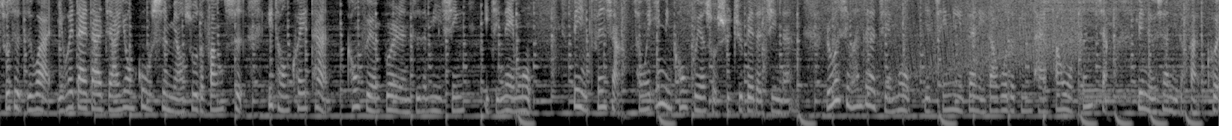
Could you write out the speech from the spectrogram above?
除此之外，也会带大家用故事描述的方式，一同窥探空服员不为人知的秘辛以及内幕，并分享成为一名空服员所需具备的技能。如果喜欢这个节目，也请你在你到过的平台帮我分享，并留下你的反馈。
